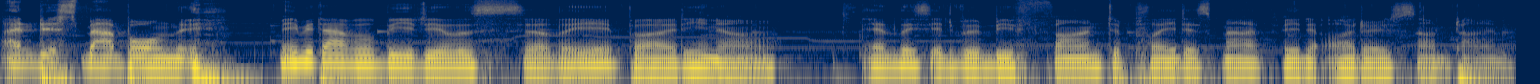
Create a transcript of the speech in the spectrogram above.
And this map only. Maybe that will be really silly, but you know. At least it would be fun to play this map with others sometime.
